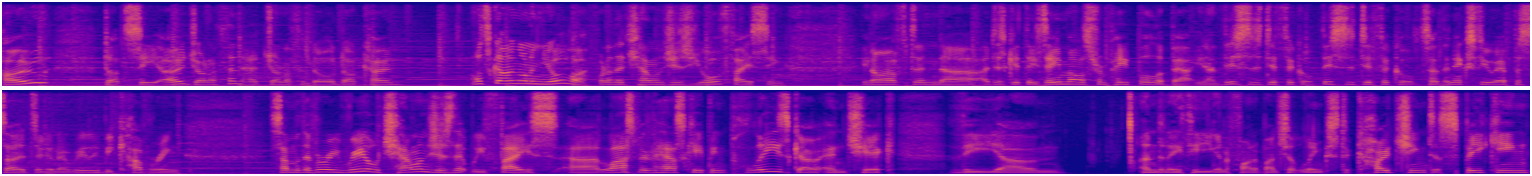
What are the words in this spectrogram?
jonathan.co, jonathan at jonathandoyle.co. What's going on in your life? What are the challenges you're facing? You know, often uh, I just get these emails from people about, you know, this is difficult, this is difficult. So the next few episodes are going to really be covering some of the very real challenges that we face. Uh, last bit of housekeeping, please go and check the. Um, underneath here, you're going to find a bunch of links to coaching, to speaking.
